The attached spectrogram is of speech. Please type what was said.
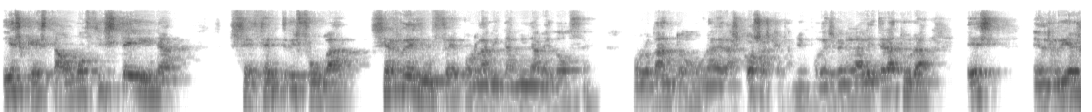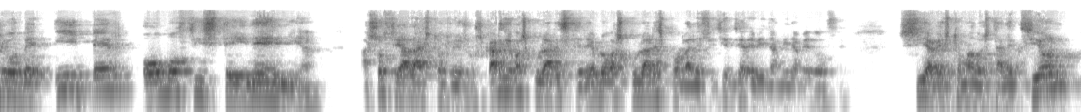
Y es que esta homocisteína se centrifuga, se reduce por la vitamina B12. Por lo tanto, una de las cosas que también podéis ver en la literatura es el riesgo de hiperhomocisteinemia asociada a estos riesgos cardiovasculares, cerebrovasculares por la deficiencia de vitamina B12. Si habéis tomado esta lección,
